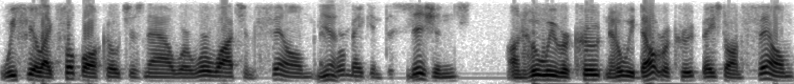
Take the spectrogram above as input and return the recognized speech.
we feel like football coaches now, where we're watching film and Yes. we're making decisions on who we recruit and who we don't recruit based on film,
